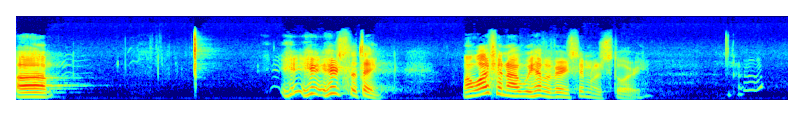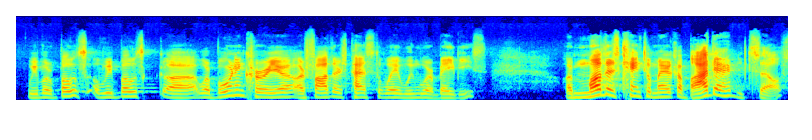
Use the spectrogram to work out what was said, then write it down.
Um, here, here's the thing my wife and I, we have a very similar story. We were both, we both uh, were born in Korea. Our fathers passed away when we were babies. Our mothers came to America by themselves.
